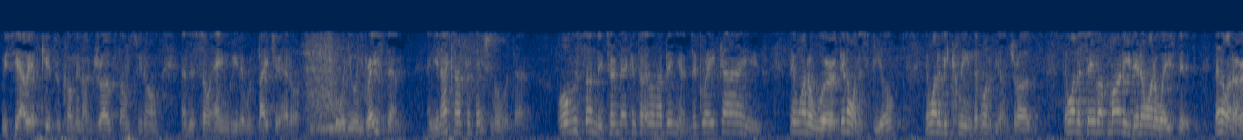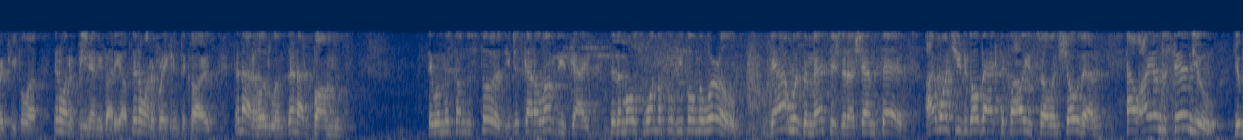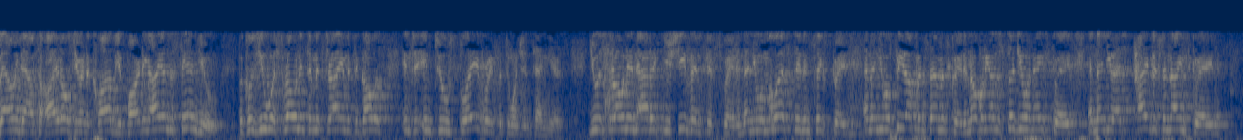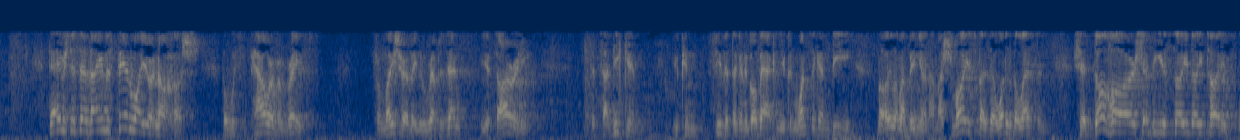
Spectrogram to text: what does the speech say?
We see how we have kids who come in on drugs, don't sweet home, and they're so angry they would bite your head off. But when you embrace them, and you're not confrontational with them, all of a sudden they turn back into Elam Abinyan. They're great guys. They want to work. They don't want to steal. They want to be clean. They don't want to be on drugs. They want to save up money. They don't want to waste it. They don't want to hurt people up. They don't want to beat anybody up. They don't want to break into cars. They're not hoodlums. They're not bums. They were misunderstood. You just got to love these guys. They're the most wonderful people in the world. That was the message that Hashem said. I want you to go back to Klal Yisrael and show them how I understand you. You're bowing down to idols. You're in a club. You're partying. I understand you because you were thrown into Mitzrayim, into Golas, into, into slavery for 210 years. You were thrown in out of yeshiva in fifth grade, and then you were molested in sixth grade, and then you were beat up in seventh grade, and nobody understood you in eighth grade, and then you had Tivus in ninth grade. The Abishah says, I understand why you're a Nachash, but with the power of embrace, from Moshe Rabbeinu represents the authority, the tzaddikim, you can see that they're going to go back and you can once again be Ma'olam Abinyon. What is the lesson?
